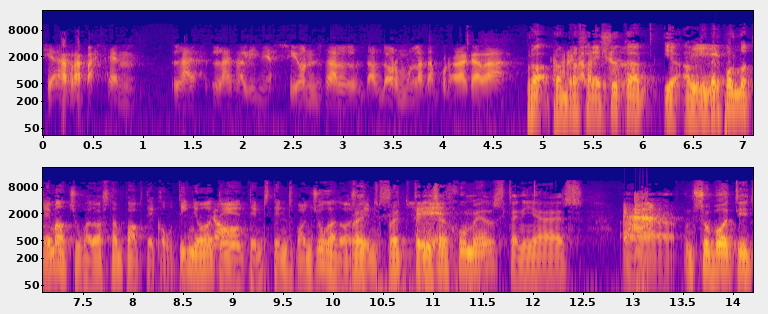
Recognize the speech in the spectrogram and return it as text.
Si ara repassem les, les alineacions del, del Dortmund la temporada que va... Però, que però em refereixo que el Sí. Liverpool no té mals jugadors tampoc, té Coutinho, No. té, tens, tens bons jugadors, Però, tens... però tenies Sí. en Hummels, tenies Ah. uh, un Subotic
